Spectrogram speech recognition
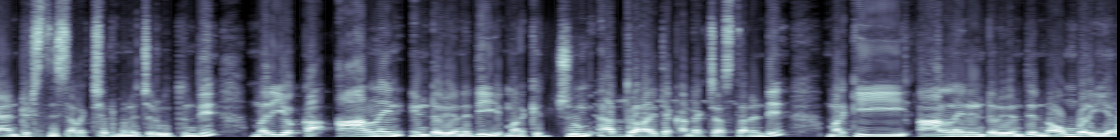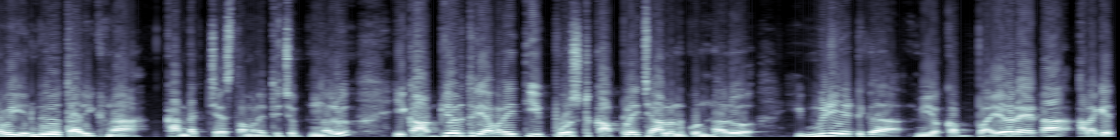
క్యాండిడేట్స్ని సెలెక్ట్ చేయడం అనేది జరుగుతుంది. మరి యొక్క ఆన్లైన్ ఇంటర్వ్యూ అనేది మనకి జూమ్ యాప్ ద్వారా అయితే కండక్ట్ చేస్తారండి. మనకి ఈ ఆన్లైన్ ఇంటర్వ్యూ అనేది నవంబర్ ఇరవై ఎనిమిదో తారీఖున కండక్ట్ చేస్తామని అయితే చెప్తున్నారు. ఇక అభ్యర్థులు ఎవరైతే ఈ పోస్ట్కి అప్లై చేయాలనుకుంటున్నారో ఇమ్మీడియట్గా మీ యొక్క బయోడేటా అలాగే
